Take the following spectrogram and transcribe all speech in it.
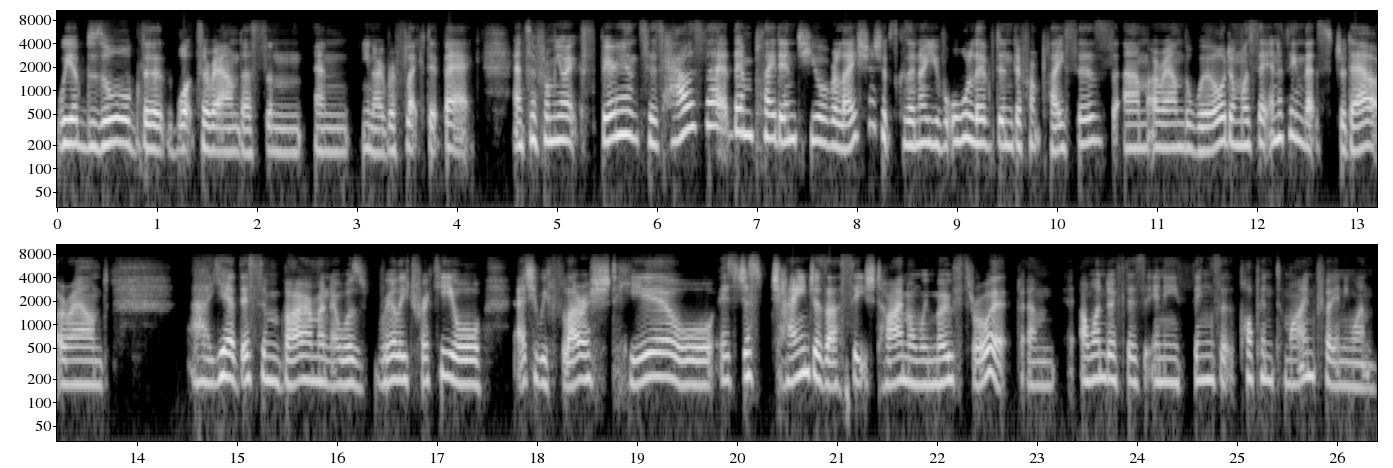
we absorb the what's around us and and you know reflect it back. And so, from your experiences, how has that then played into your relationships? Because I know you've all lived in different places um, around the world. And was there anything that stood out around? Uh, yeah, this environment it was really tricky, or actually we flourished here, or it just changes us each time and we move through it. Um, I wonder if there's any things that pop into mind for anyone.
